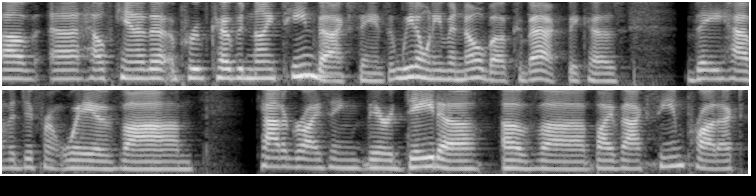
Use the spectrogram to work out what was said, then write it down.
of uh, Health Canada approved COVID-19 vaccines. And we don't even know about Quebec because they have a different way of, um, categorizing their data of uh, by vaccine product.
